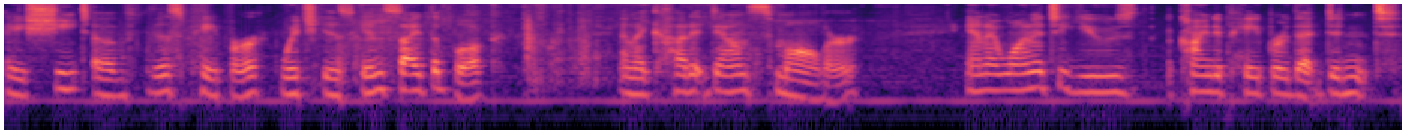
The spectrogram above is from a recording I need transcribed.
a sheet of this paper, which is inside the book, and I cut it down smaller. And I wanted to use a kind of paper that didn't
